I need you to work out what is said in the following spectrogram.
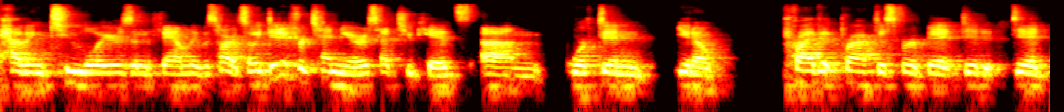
having two lawyers in the family was hard. So i did it for 10 years had two kids um, worked in you know private practice for a bit did did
